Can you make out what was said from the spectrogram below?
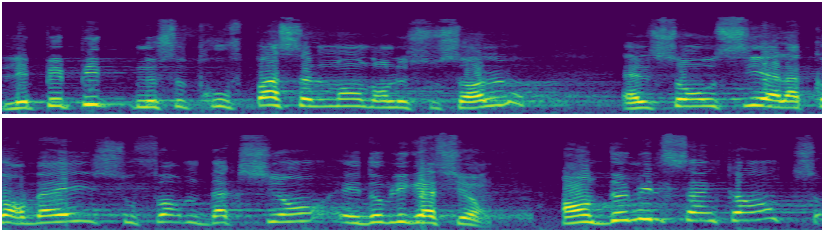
les pépites ne se trouvent pas seulement dans le sous-sol, elles sont aussi à la corbeille sous forme d'actions et d'obligations. En 2050,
